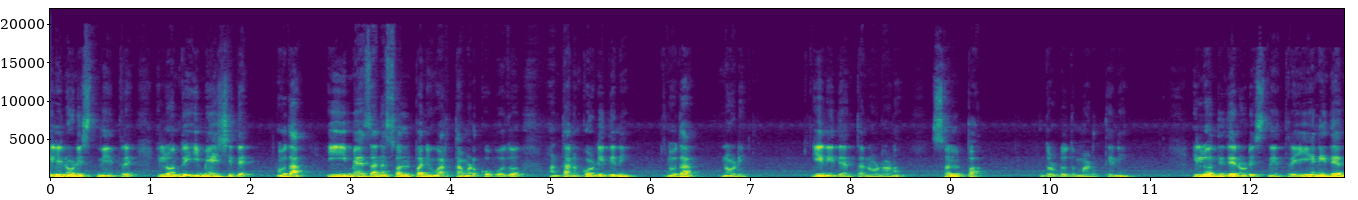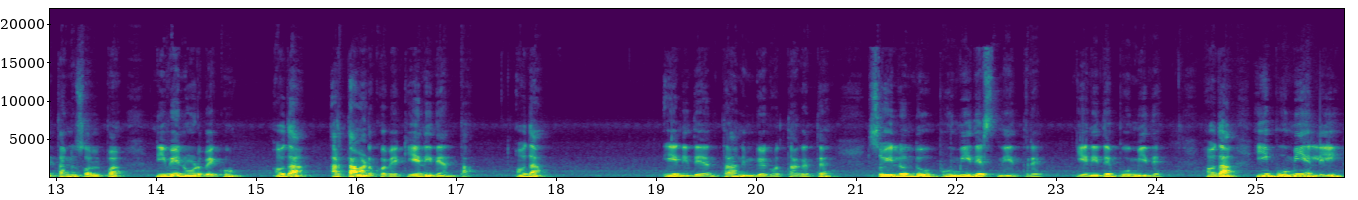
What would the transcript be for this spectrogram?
ಇಲ್ಲಿ ನೋಡಿ ಸ್ನೇಹಿತರೆ, ಇಲ್ಲೊಂದು ಇಮೇಜ್ ಇದೆ. ಹೌದಾ? ಈ ಇಮೇಜನ್ನು ಸ್ವಲ್ಪ ನೀವು ಅರ್ಥ ಮಾಡ್ಕೋಬೋದು ಅಂತ ಅಂದ್ಕೊಂಡಿದ್ದೀನಿ ಹೌದಾ? ನೋಡಿ, ಏನಿದೆ ಅಂತ ನೋಡೋಣ. ಸ್ವಲ್ಪ ದೊಡ್ಡದು ಮಾಡ್ತೀನಿ. ಇಲ್ಲೊಂದಿದೆ ನೋಡಿ ಸ್ನೇಹಿತರೆ, ಏನಿದೆ ಅಂತ ಸ್ವಲ್ಪ ನೀವೇ ನೋಡಬೇಕು. ಹೌದಾ? ಅರ್ಥ ಮಾಡ್ಕೋಬೇಕು ಏನಿದೆ ಅಂತ. ಹೌದಾ? ಏನಿದೆ ಅಂತ ನಿಮಗೆ ಗೊತ್ತಾಗುತ್ತೆ. ಸೊ ಇಲ್ಲೊಂದು ಭೂಮಿ ಇದೆ ಸ್ನೇಹಿತರೆ. ಏನಿದೆ? ಭೂಮಿ ಇದೆ. ಹೌದಾ? ಈ ಭೂಮಿಯಲ್ಲಿ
